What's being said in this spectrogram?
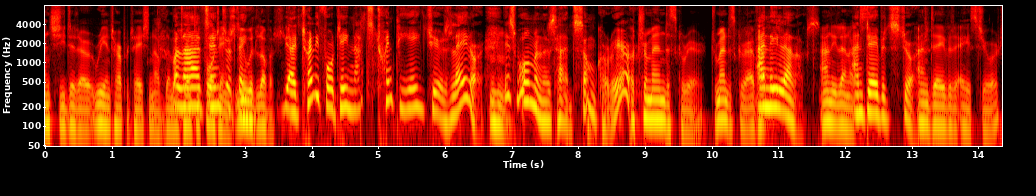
And she did a reinterpretation of them Well, in that's interesting. You would love it. Yeah, 2014, that's 28 years later. Mm-hmm. This woman has had some career. A tremendous career, tremendous career. I've had Annie Lennox Annie Lennox and David Stewart. and David A. Stewart.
